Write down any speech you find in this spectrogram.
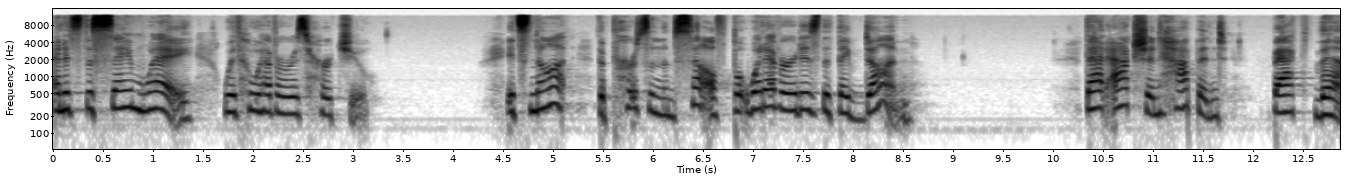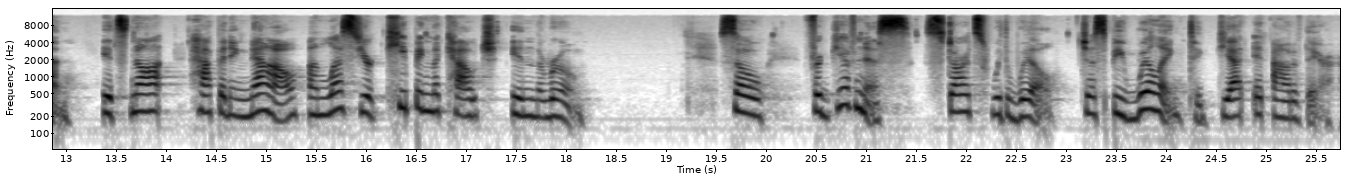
And it's the same way with whoever has hurt you. It's not the person themselves, but whatever it is that they've done. That action happened back then. It's not happening now unless you're keeping the couch in the room. So, forgiveness starts with will. Just be willing to get it out of there.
